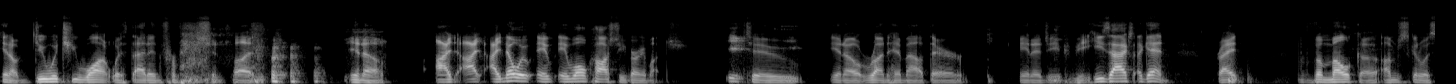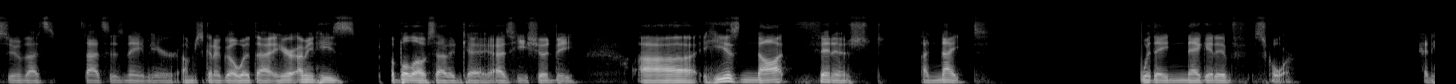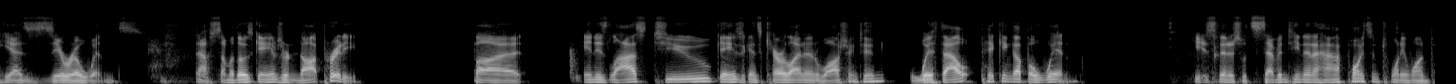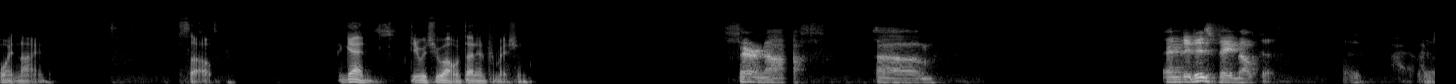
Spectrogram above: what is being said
you know, do what you want with that information, but you know, I I, I know it, it, it won't cost you very much Yeah. to you know run him out there in a GPP. He's actually again, right? Vamulka. I'm just going to assume that's that's his name here. I'm just going to go with that here. I mean, he's below 7K as he should be. Uh, he has not finished a night with a negative score, and he has zero wins. Now, some of those games are not pretty, but in his last two games against Carolina and Washington, without picking up a win, he has finished with 17 and a half points and 21.9. So, again, do what you want with that information. Fair enough. Um, and it is Vejmelka. I'm,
